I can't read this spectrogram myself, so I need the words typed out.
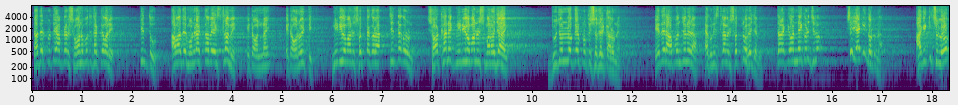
তাদের প্রতি আপনার সহানুভূতি থাকতে পারে। কিন্তু আমাদের মনে রাখতে হবে ইসলামে এটা অন্যায়, এটা অনৈতিক। নিরীহ মানুষ হত্যা করা, চিন্তা করুন, শখানেক নিরীহ মানুষ মারা যায় দুজন লোকের প্রতিশোধের কারণে। এদের আপনজনেরা এখন ইসলামের শত্রু হয়ে যাবে। তারা কি অন্যায় করেছিল? সেই একই ঘটনা। আগে কিছু লোক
